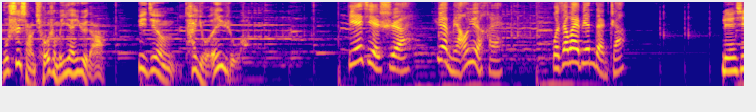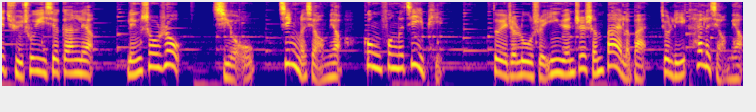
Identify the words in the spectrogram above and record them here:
不是想求什么艳遇的啊，毕竟他有恩于我。别解释，越描越黑。我在外边等着。联系取出一些干粮、灵兽肉、酒。进了小庙，供奉了祭品，对着露水姻缘之神拜了拜，就离开了小庙。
